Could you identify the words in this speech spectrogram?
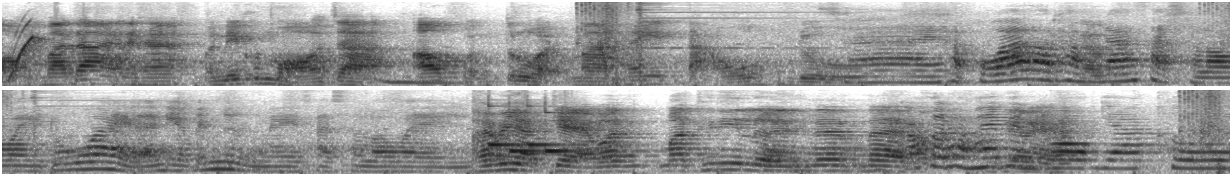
2 มาได้นะฮะ วันนี้คุณหมอจะเอาผลตรวจมาให้เต๋าดู ใช่ค่ะ เพราะว่าเราครับทำด้านสัตว์ชะลอวัยด้วย อันเนี้ยเป็นหนึ่งในสัตว์ชะลอวัยใครไม่อยากแก่มามาที่นี่เลยแน่ๆ ก็คือทำให้เป็นโรคยากขึ้น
